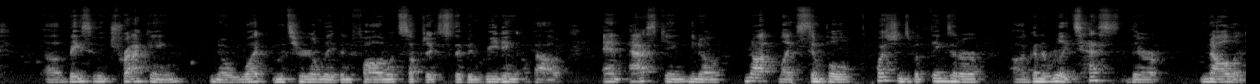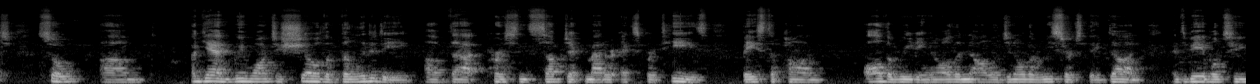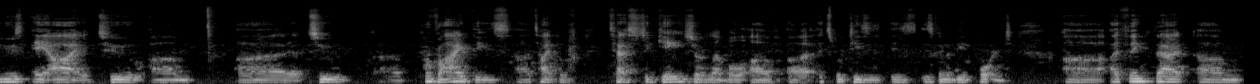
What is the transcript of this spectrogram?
uh, basically tracking, you know, what material they've been following, what subjects they've been reading about, and asking, you know, not like simple questions, but things that are uh, going to really test their knowledge. So um, again, we want to show the validity of that person's subject matter expertise based upon all the reading and all the knowledge and all the research they've done, and to be able to use AI to um, uh, to uh, provide these uh, type of tests to gauge their level of uh, expertise is, is, is going to be important. Uh, I think that um,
